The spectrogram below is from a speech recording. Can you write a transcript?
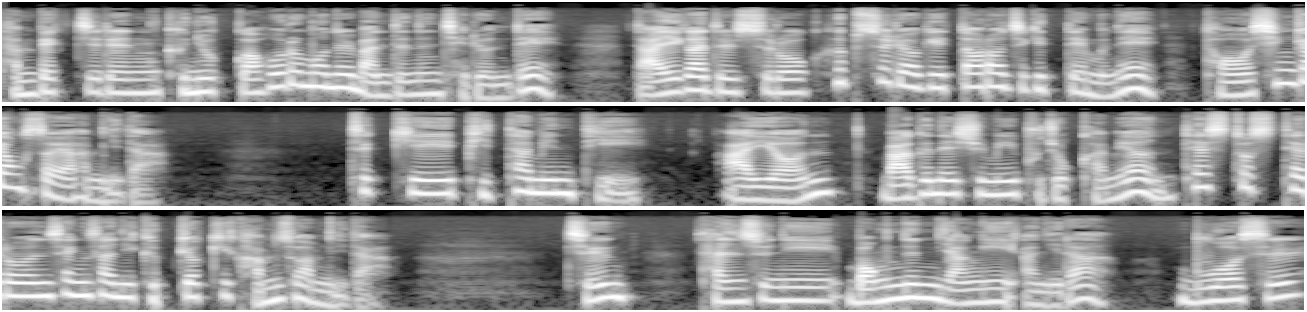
단백질은 근육과 호르몬을 만드는 재료인데 나이가 들수록 흡수력이 떨어지기 때문에 더 신경 써야 합니다. 특히 비타민 D, 아연, 마그네슘이 부족하면 테스토스테론 생산이 급격히 감소합니다. 즉, 단순히 먹는 양이 아니라 무엇을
